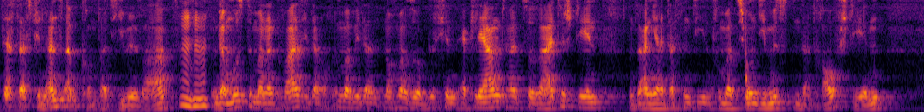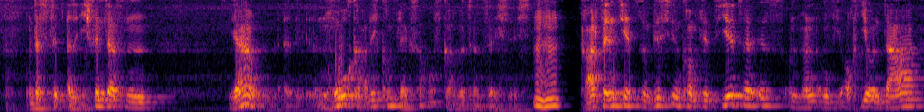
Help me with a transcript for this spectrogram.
dass das Finanzamt kompatibel war. Mhm. Und da musste man dann quasi dann auch immer wieder nochmal so ein bisschen erklärend halt zur Seite stehen und sagen, ja, das sind die Informationen, die müssten da draufstehen. Und das, also ich finde das ein, ja, eine hochgradig komplexe Aufgabe tatsächlich. Mhm. Gerade wenn es jetzt so ein bisschen komplizierter ist und man irgendwie auch hier und da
